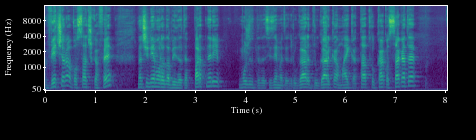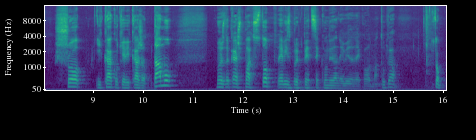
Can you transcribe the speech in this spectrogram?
Вечера во Сач кафе. Значи не мора да бидете партнери, можете да си земете другар, другарка, мајка, татко, како сакате. Шо и како ќе ви кажат таму. Може да кажеш пак стоп, еве изброј 5 секунди да не биде дека одма тука. Стоп.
